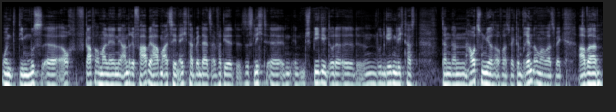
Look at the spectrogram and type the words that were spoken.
und die muss äh, auch, darf auch mal eine, eine, andere Farbe haben, als sie in echt hat. Wenn da jetzt einfach die, das Licht äh, in, in spiegelt oder äh, du ein Gegenlicht hast, dann, dann haut von mir aus auch was weg, dann brennt auch mal was weg. Aber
